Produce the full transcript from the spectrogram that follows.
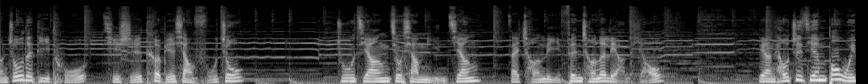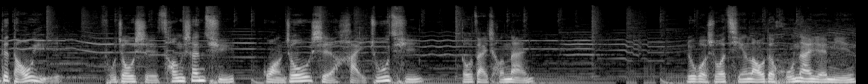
广州的地图其实特别像福州，珠江就像闽江，在城里分成了两条，两条之间包围的岛屿，福州是苍山区，广州是海珠区，都在城南。如果说勤劳的湖南人民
